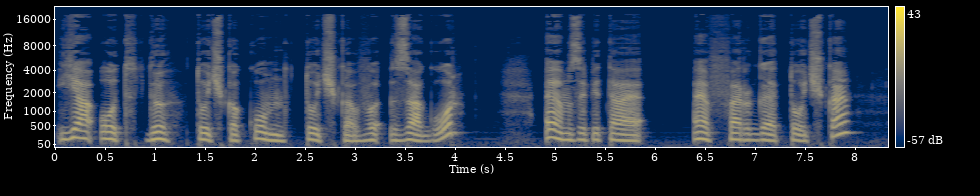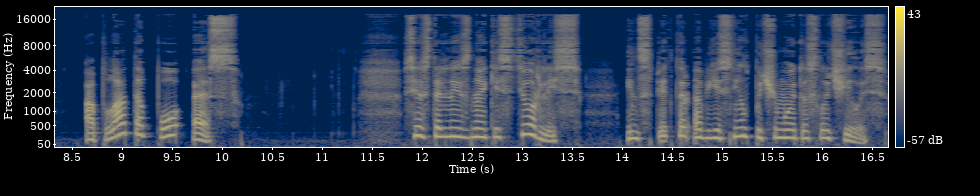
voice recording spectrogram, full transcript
я от д запятая, frg. Оплата по С. Все остальные знаки стерлись. Инспектор объяснил, почему это случилось.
